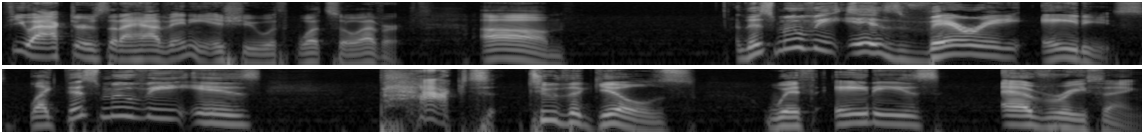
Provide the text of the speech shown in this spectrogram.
few actors that I have any issue with whatsoever. Um, this movie is very 80s. Like this movie is packed to the gills with 80s everything.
